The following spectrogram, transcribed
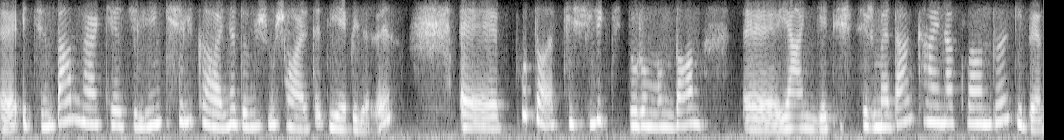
e, için ben merkezciliğin kişilik haline dönüşmüş halde diyebiliriz. E, bu da kişilik durumundan e, yani yetiştirmeden kaynaklandığı gibi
